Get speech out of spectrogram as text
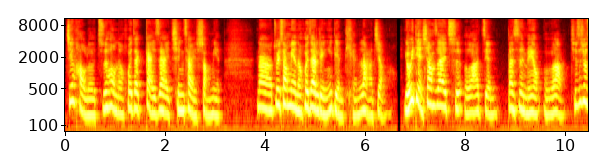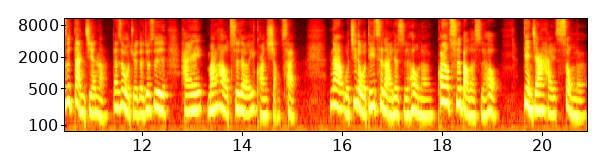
煎好了之后呢，会再盖在青菜上面。那最上面呢，会再淋一点甜辣酱，有一点像是在吃鹅啊煎，但是没有鹅啊，其实就是蛋煎啦。但是我觉得就是还蛮好吃的一款小菜。那我记得我第一次来的时候呢，快要吃饱的时候，店家还送了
